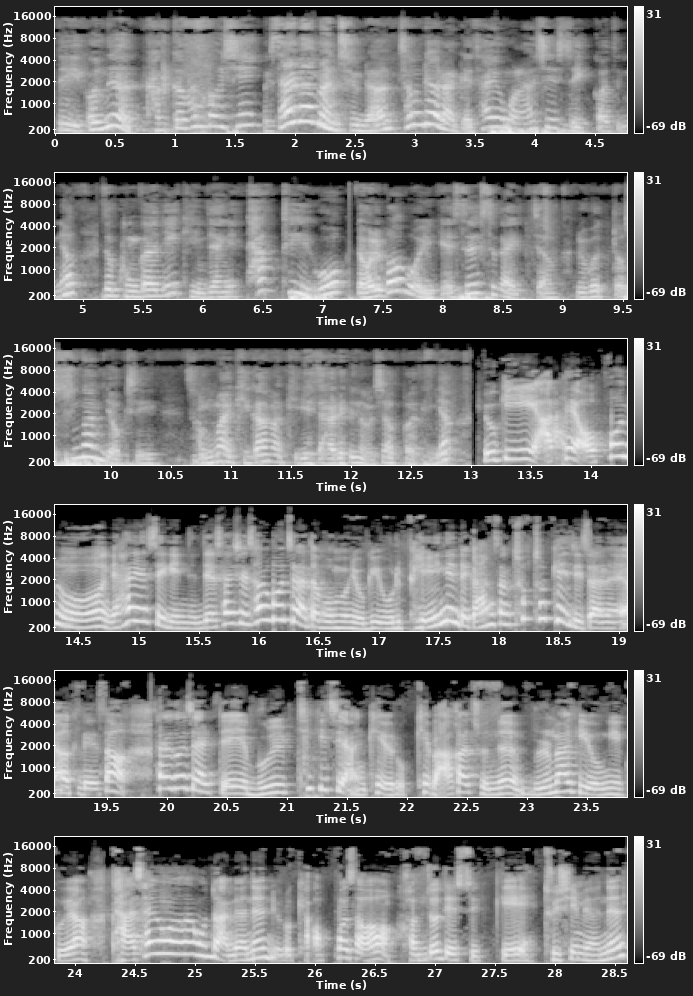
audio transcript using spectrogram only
근데 이거는 가끔 한 번씩 쌀밥만 주면 청결하게 사용을 하실 수 있거든요. 그래서 공간이 굉장히 탁 트이고 넓어 보이게 쓸 수가 있죠. 그리고 또 수납 역시 정말 기가 막히게 잘 해놓으셨거든요. 여기 앞에 엎어놓은 하얀색이 있는데 사실 설거지 하다 보면 여기 우리 배 있는 데가 항상 촉촉해지잖아요. 그래서 설거지할 때 물 튀기지 않게 이렇게 막아주는 물막이용이고요. 다 사용하고 나면은 이렇게 엎어서 건조될 수 있게 두시면은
